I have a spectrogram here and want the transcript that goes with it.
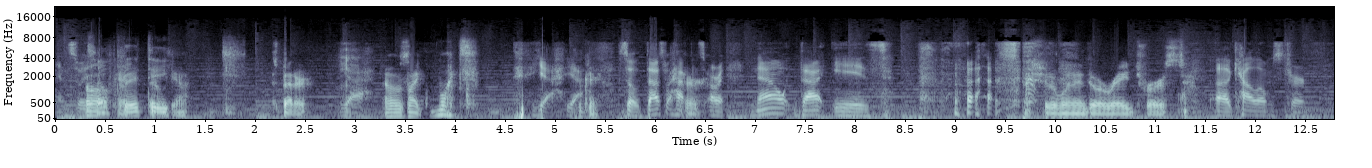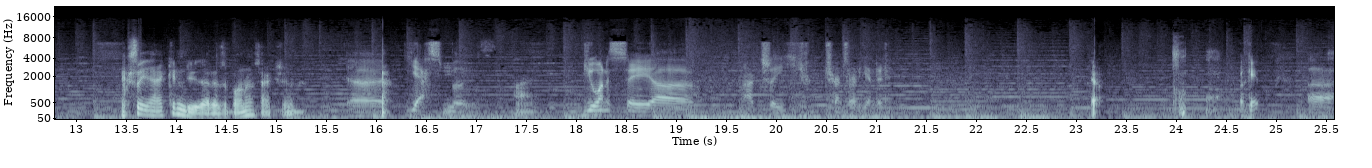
And so it's, Oh, So okay. There we pretty. go. It's better. yeah, I was like, what? yeah, yeah. Okay. So that's what happens. All right, now that is I Should have went into a rage first. uh, Callum's turn. Actually, I can do that as a bonus action. Uh, yes, but Fine. do you want to say, uh, actually, turn's already ended. Yeah. Okay. Uh,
